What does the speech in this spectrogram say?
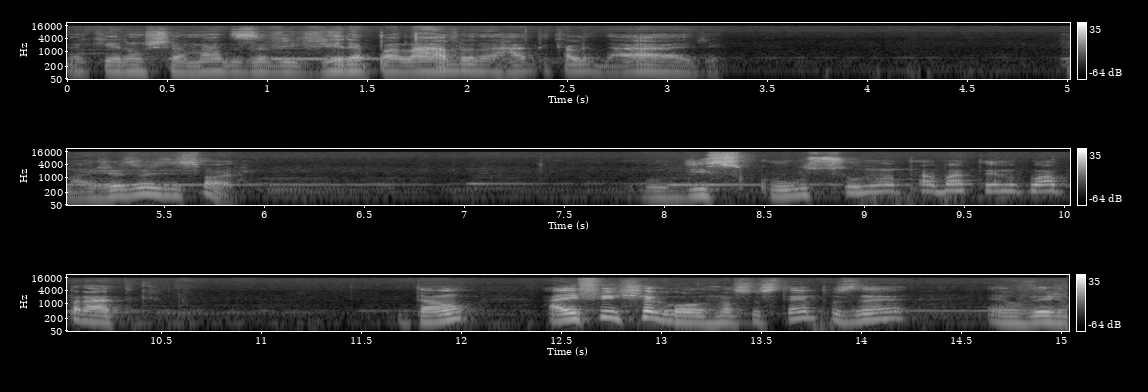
né, que eram chamados a viver a palavra na radicalidade. Mas Jesus disse: olha, o discurso não está batendo com a prática. Então, aí chegou os nossos tempos, né? Eu vejo,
